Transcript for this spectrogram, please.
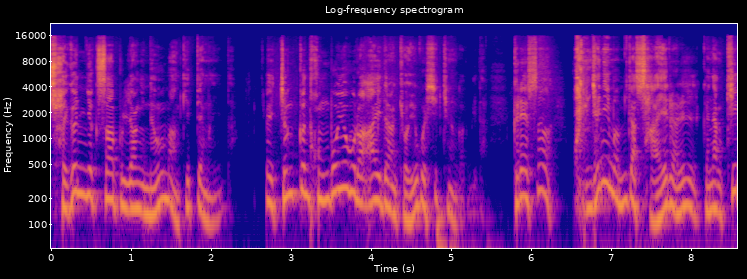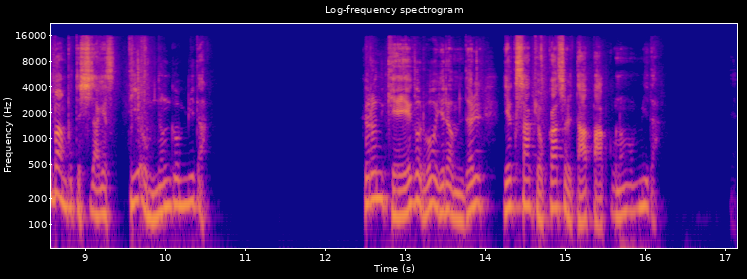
최근 역사 분량이 너무 많기 때문입니다. 정권 홍보용으로 아이들한 교육을 시키는 겁니다. 그래서 완전히 뭡니까 사회를 그냥 기반부터 시작해서 뒤엎는 겁니다. 그런 계획으로 여러분들 역사 교과서를 다 바꾸는 겁니다. 예.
